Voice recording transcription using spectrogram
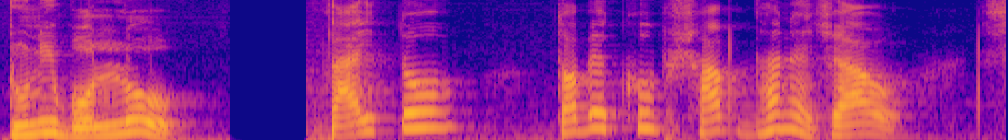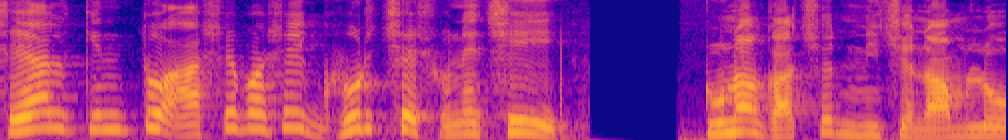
টুনি বলল তাই তো তবে খুব সাবধানে যাও। শেয়াল কিন্তু আশেপাশেই ঘুরছে শুনেছি। টুনা গাছের নিচে নামলো।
